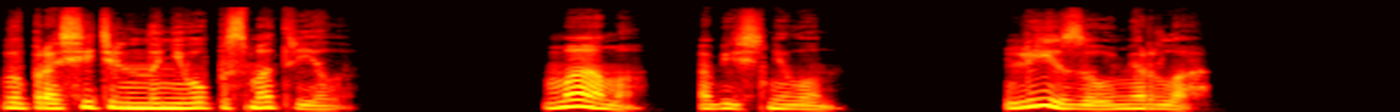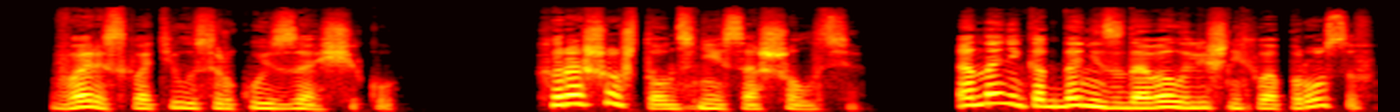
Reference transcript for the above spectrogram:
вопросительно на него посмотрела. «Мама», — объяснил он, — «Лиза умерла». Варя схватилась рукой за щеку. Хорошо, что он с ней сошелся. Она никогда не задавала лишних вопросов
